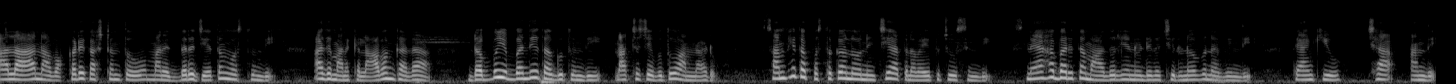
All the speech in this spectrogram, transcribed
అలా నా ఒక్కడి కష్టంతో మన ఇద్దరి జీతం వస్తుంది. అది మనకి లాభం కదా. డబ్బు ఇబ్బంది తగ్గుతుంది. నచ్చ చెబుతూ అన్నాడు. సంహిత పుస్తకంలో నుంచి అతని వైపు చూసింది. స్నేహభరిత మాధుర్యం నుండిన చిరునవ్వు నవ్వింది. Thank you. ఛా! అంది.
